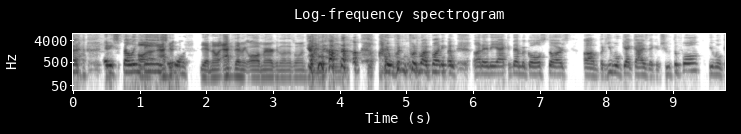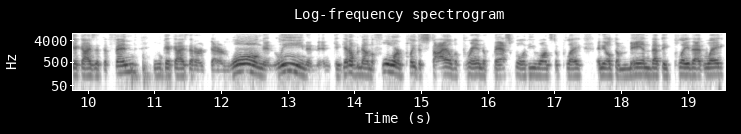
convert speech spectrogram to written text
any spelling Oh, bees. acad- or- yeah. No academic All American on this one. I wouldn't put my money on on any academic all stars, um, but he will get guys that can shoot the ball. He will get guys that defend. He will get guys that are that are long and lean and, and can get up and down the floor and play the style, the brand of basketball that he wants to play, and he'll demand that they play that way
